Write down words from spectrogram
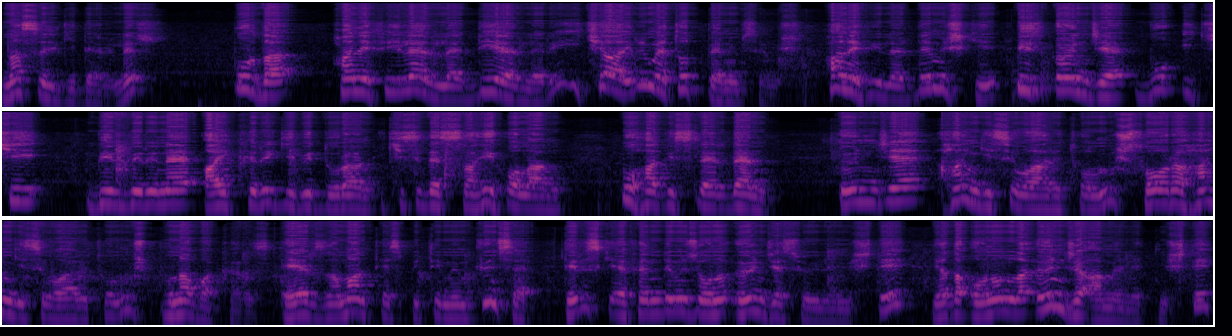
nasıl giderilir? Burada Hanefilerle diğerleri iki ayrı metot benimsemişler. Hanefiler demiş ki biz önce bu iki birbirine aykırı gibi duran, ikisi de sahih olan bu hadislerden önce hangisi varit olmuş, sonra hangisi varit olmuş buna bakarız. Eğer zaman tespiti mümkünse deriz ki Efendimiz onu önce söylemişti ya da onunla önce amel etmişti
